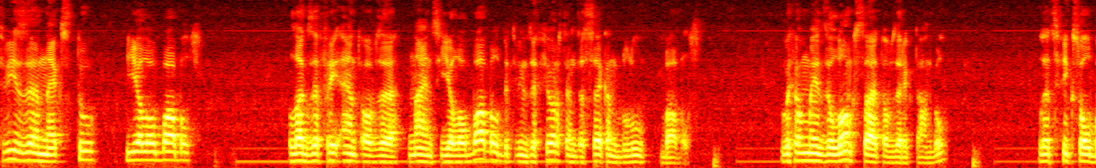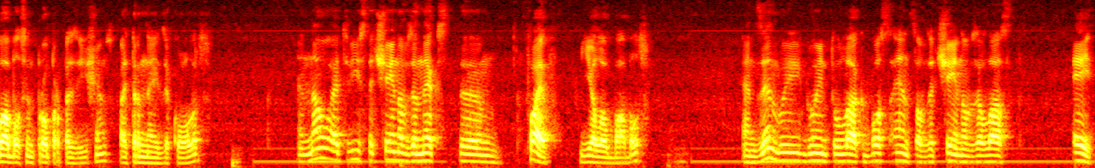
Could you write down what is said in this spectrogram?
Twist the next two yellow bubbles. Lock the free end of the ninth yellow bubble between the first and the second blue bubbles. We have made the long side of the rectangle. Let's fix all bubbles in proper positions, alternate the colors. And now I twist the chain of the next um, five yellow bubbles. And then we're going to lock both ends of the chain of the last eight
